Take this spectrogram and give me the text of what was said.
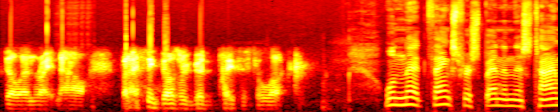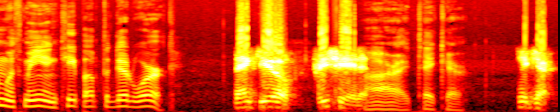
still in right now. But I think those are good places to look. Well, Nick, thanks for spending this time with me, and keep up the good work. Thank you. Appreciate it. All right, take care. Take care.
